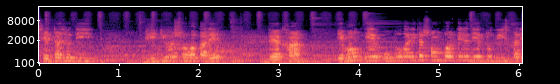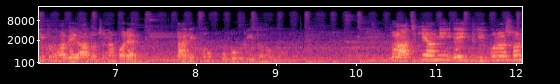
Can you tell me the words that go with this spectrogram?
সেটা যদি ভিডিও সহকারে দেখান এবং এর উপকারিতা সম্পর্কে যদি একটু বিস্তারিতভাবে আলোচনা করেন, তাহলে খুব উপকৃত হব। তো আজকে আমি এই ত্রিকোণাসন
